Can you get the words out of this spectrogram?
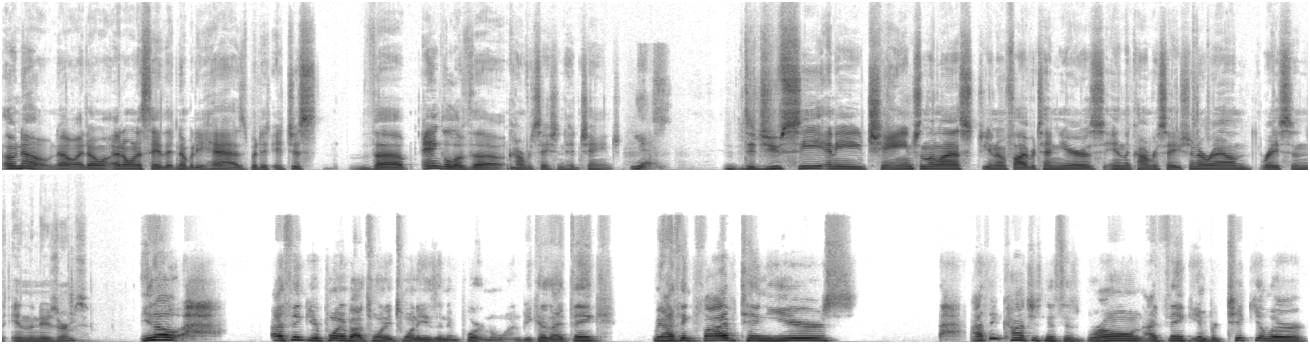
Oh no, no, I don't. I don't want to say that nobody has, but it, it just the angle of the conversation had changed. Yes did you see any change in the last, you know, five or 10 years in the conversation around race in, in the newsrooms? You know, I think your point about 2020 is an important one because I think, I mean, I think five, 10 years, I think consciousness has grown. I think, in particular,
